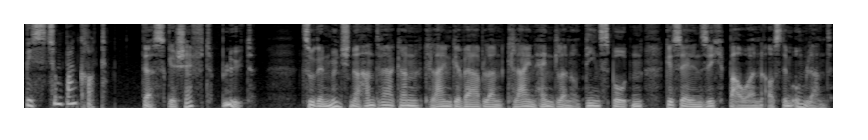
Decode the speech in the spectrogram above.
Bis zum Bankrott. Das Geschäft blüht. Zu den Münchner Handwerkern, Kleingewerblern, Kleinhändlern und Dienstboten gesellen sich Bauern aus dem Umland.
